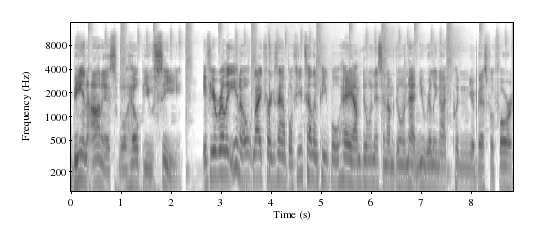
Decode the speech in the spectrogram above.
being honest will help you see if you're really, you know, like for example, if you're telling people, "Hey, I'm doing this and I'm doing that," and you're really not putting your best foot forward,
